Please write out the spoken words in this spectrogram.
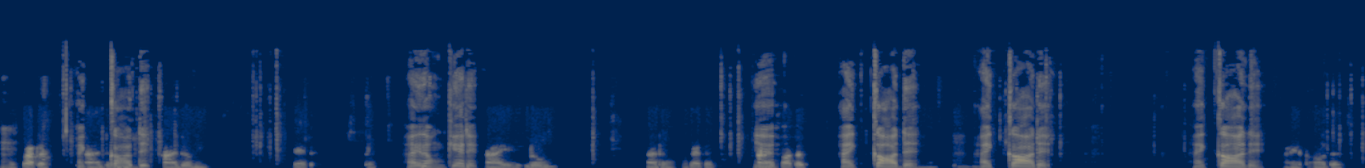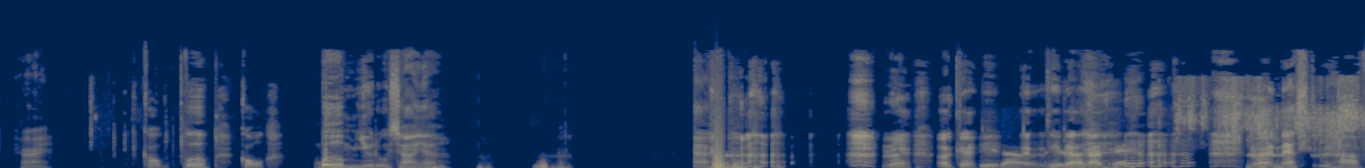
I got it I I got it I don't get it I don't get it I don't I don't get it yeah I got it I got it I got it I got it I got it rồi cậu bơm cậu bơm vừa đủ xài á. Rồi ok. Thì ra Ờ, thì ra là thế. Rồi next we have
